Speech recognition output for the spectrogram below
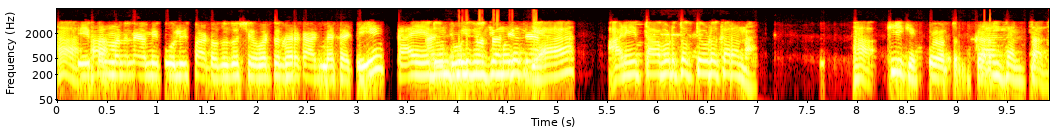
हा, ते हा. पण म्हणाले आम्ही पोलीस पाठवतो तो शेवटचं घर काढण्यासाठी काय हे आणि दोन तुम्ही पोलिसांची स्वतः मदत तिथे- घ्या आणि ताबडतोब तेवढं करा ना हा ठीक आहे करतो करा. चालेल चालेल चालेल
